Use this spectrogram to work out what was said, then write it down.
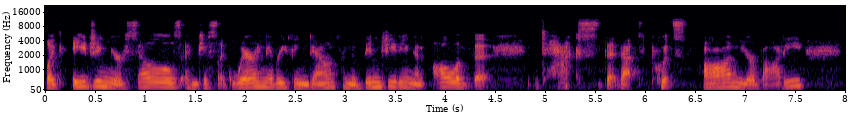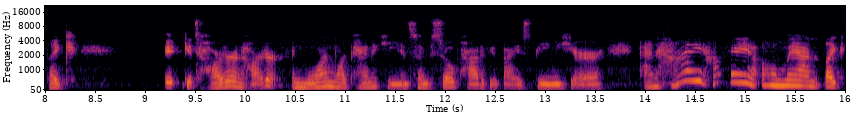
like aging your cells and just like wearing everything down from the binge eating and all of the tax that that puts on your body, like it gets harder and harder and more and more panicky. And so I'm so proud of you guys being here. And hi, hi. Oh man, like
